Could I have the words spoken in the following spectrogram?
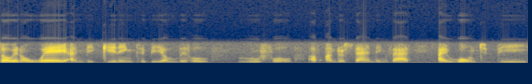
so, in a way, I'm beginning to be a little rueful of understanding that I won't be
